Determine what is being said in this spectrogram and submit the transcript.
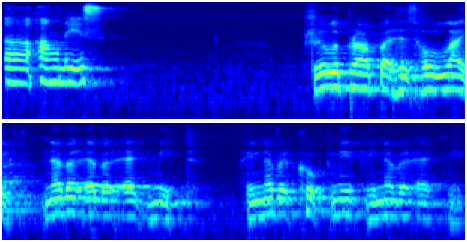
uh, on this? Srila Prabhupada, his whole life, never ever ate meat. He never cooked meat, he never ate meat.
